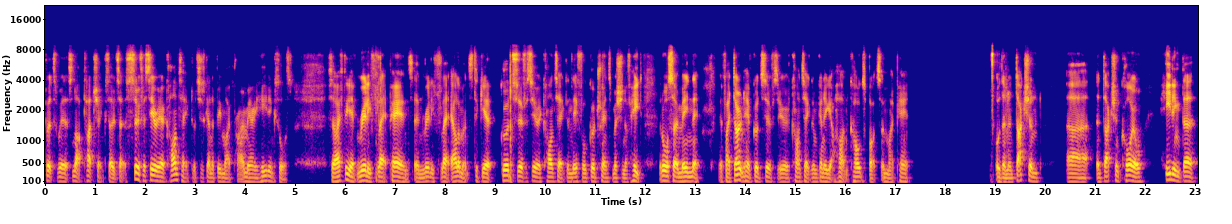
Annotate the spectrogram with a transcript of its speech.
bits where it's not touching. So it's a surface area contact, which is going to be my primary heating source. So I have to have really flat pans and really flat elements to get good surface area contact and therefore good transmission of heat. It also mean that if I don't have good surface area contact, I'm going to get hot and cold spots in my pan. With an induction uh, induction coil heating the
